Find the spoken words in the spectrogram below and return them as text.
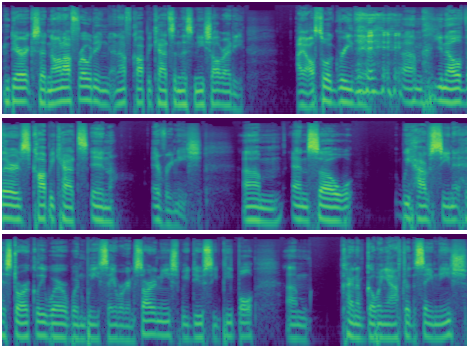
Derek said, not off roading, enough copycats in this niche already. I also agree there. um, you know, there's copycats in every niche. Um, and so we have seen it historically where when we say we're going to start a niche, we do see people um, kind of going after the same niche.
